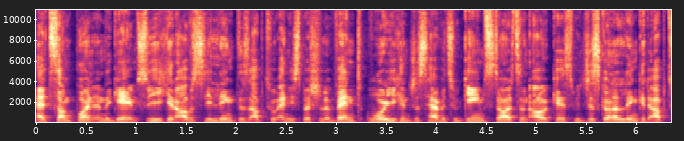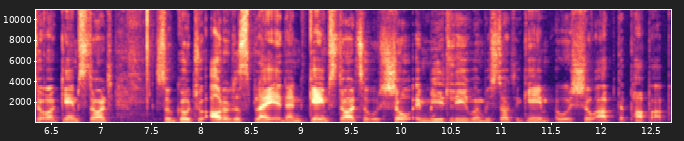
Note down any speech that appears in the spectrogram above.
at some point in the game. So you can obviously link this up to any special event or you can just have it to game start. So in our case, we're just going to link it up to our game start. So go to auto display and then game start. So it will show immediately when we start the game, it will show up the pop-up.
